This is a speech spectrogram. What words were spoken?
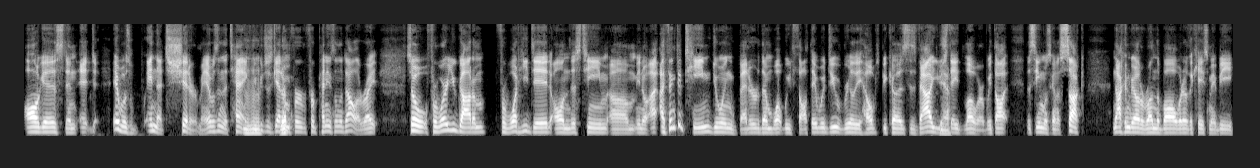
August, and it it was in that shitter, man. It was in the tank. Mm-hmm. You could just get yep. him for for pennies on the dollar, right? So for where you got him, for what he did on this team. Um, you know, I, I, think the team doing better than what we thought they would do really helped because his value yeah. stayed lower. We thought the team was going to suck, not going to be able to run the ball, whatever the case may be.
